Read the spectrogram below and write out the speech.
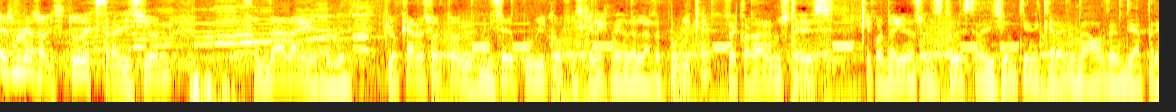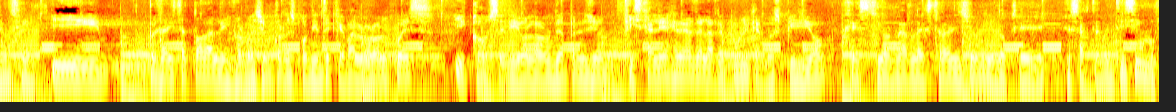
Es una solicitud de extradición fundada en lo que ha resuelto el Ministerio Público, Fiscalía General de la República. Recordarán ustedes que cuando hay una solicitud de extradición tiene que haber una orden de aprehensión y pues ahí está toda la información correspondiente que valoró el juez y concedió la orden de aprehensión. Fiscalía General de la República nos pidió gestionar la extradición y es lo que exactamente hicimos.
